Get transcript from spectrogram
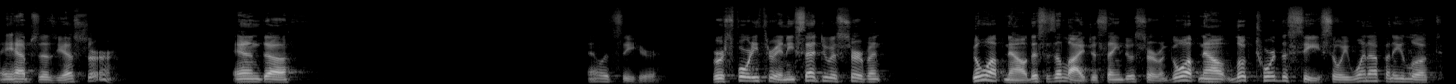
Ahab says, Yes, sir. And, uh, and let's see here. Verse 43 And he said to his servant, Go up now. This is Elijah saying to his servant, Go up now, look toward the sea. So he went up and he looked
